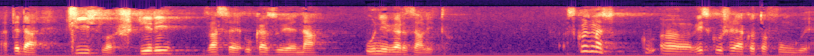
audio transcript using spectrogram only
A teda číslo 4 zase ukazuje na univerzalitu. Skúsme skú, uh, vyskúšať, ako to funguje.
